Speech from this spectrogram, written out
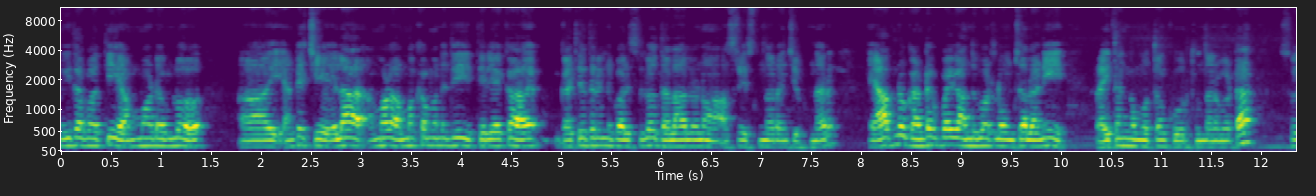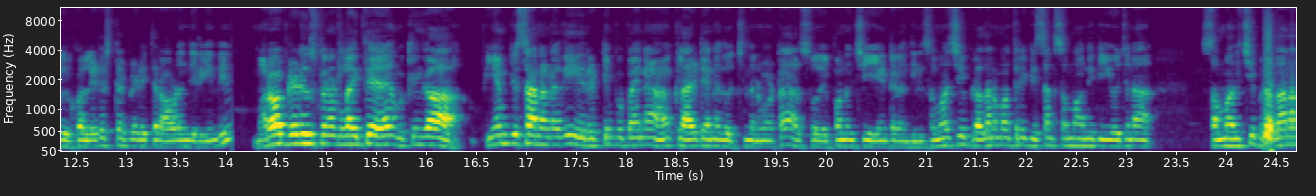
మిగతా పత్తి అమ్మడంలో అంటే చే- ఎలా అమ్మ అమ్మకం అనేది తెలియక గత్యంతరలేని పరిస్థితిలో దళాలను ఆశ్రయిస్తున్నారని చెప్తున్నారు. యాప్ను గంటకు పైగా అందుబాటులో ఉంచాలని రైతాంగం మొత్తం కోరుతుందనమాట సో ఒక లేటెస్ట్ అప్డేట్ అయితే రావడం జరిగింది. మరో అప్డేట్ చూసుకున్నట్లయితే ముఖ్యంగా పిఎం కిసాన్ అనేది రెట్టింపు పైన క్లారిటీ అనేది వచ్చిందనమాట సో ఎప్పటి నుంచి ఏంటనేది దీనికి సంబంధించి ప్రధానమంత్రి కిసాన్ సమ్మాన్ నిధి యోజన సంబంధించి ప్రధాన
